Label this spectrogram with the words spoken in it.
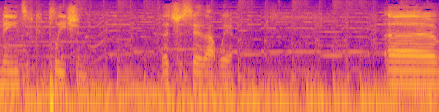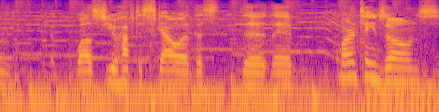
means of completion. Let's just say that way. Um, whilst you have to scour this, the the quarantine zones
